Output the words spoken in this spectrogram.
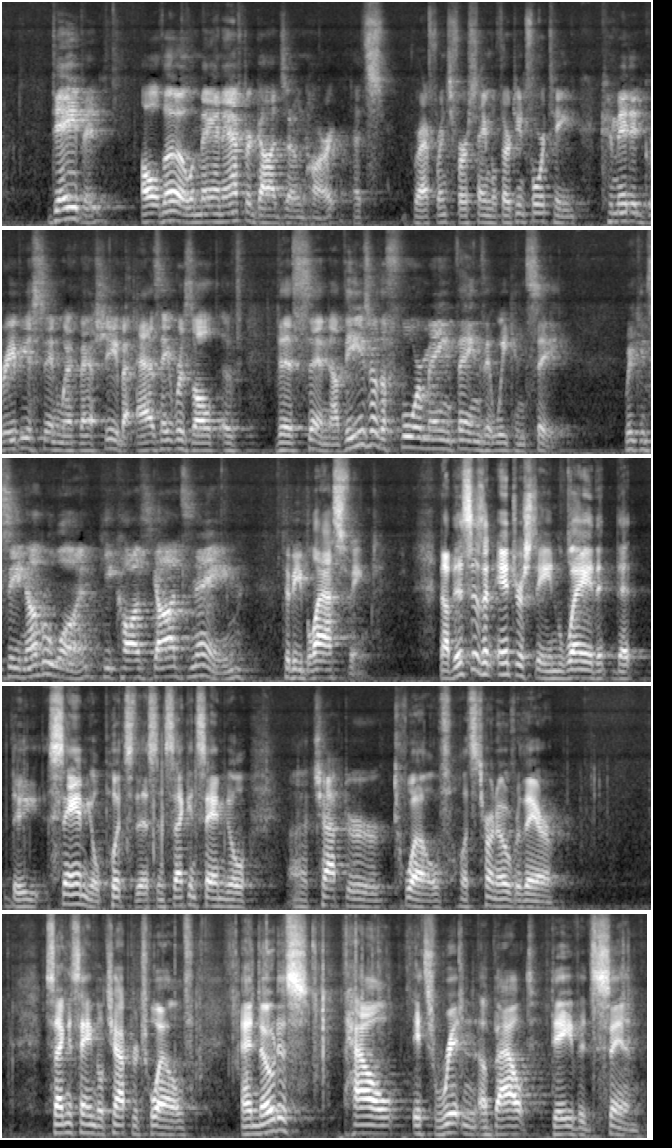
David, although a man after God's own heart, that's reference 1 Samuel 13, 14, committed grievous sin with Bathsheba as a result of this sin. Now, these are the four main things that we can see. We can see number one, he caused God's name to be blasphemed. Now, this is an interesting way that, that the Samuel puts this in 2 Samuel uh, chapter 12. Let's turn over there. 2 Samuel chapter 12. And notice how it's written about David's sin.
